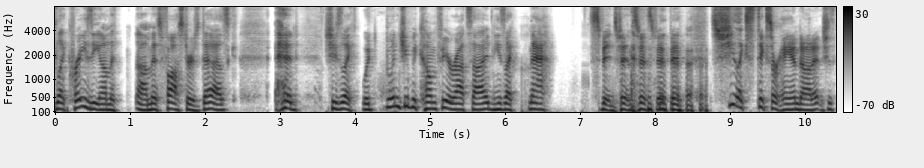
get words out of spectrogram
like crazy on the uh, Miss Foster's desk, and she's like, Would, "Wouldn't you be comfier outside?" And he's like, "Nah." Spin, spin, spin, spin, spin. she like sticks her hand on it. And she's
